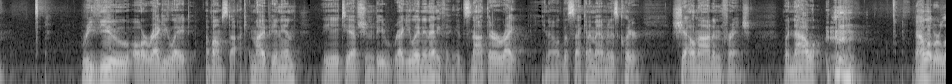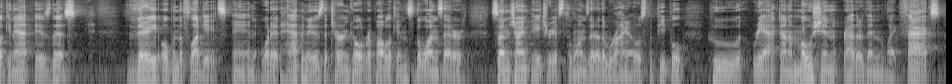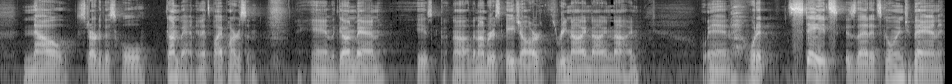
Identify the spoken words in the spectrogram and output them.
review or regulate a bump stock. In my opinion, the ATF shouldn't be regulating anything. It's not their right. You know, the Second Amendment is clear. Shall not infringe. But now, now what we're looking at is this. They opened the floodgates, and what had happened is the turncoat Republicans, the ones that are sunshine patriots, the ones that are the rhinos, the people who react on emotion rather than like facts, now started this whole gun ban, and it's bipartisan. And the gun ban is uh, the number is HR 3999, and what it states is that it's going to ban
